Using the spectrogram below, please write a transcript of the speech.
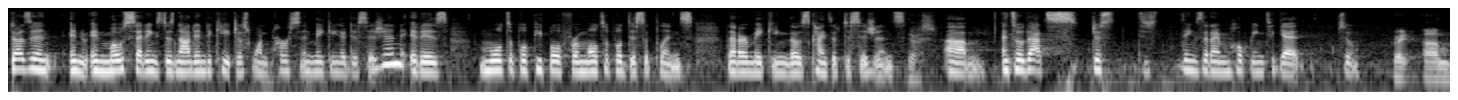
doesn't in, in most settings does not indicate just one person making a decision it is multiple people from multiple disciplines that are making those kinds of decisions Yes. um, and so that's just, just things that i'm hoping to get soon Great. Um,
